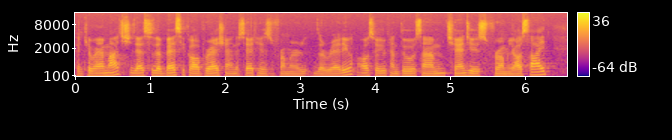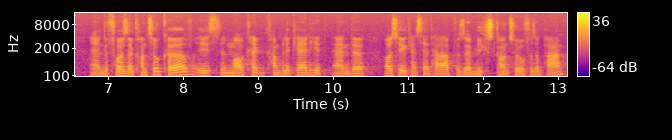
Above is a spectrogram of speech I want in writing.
Thank you very much. That's the basic operation and settings from the radio. Also, you can do some changes from your side. And for the control curve, it's more complicated. And uh, also, you can set up the mix control for the pump.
